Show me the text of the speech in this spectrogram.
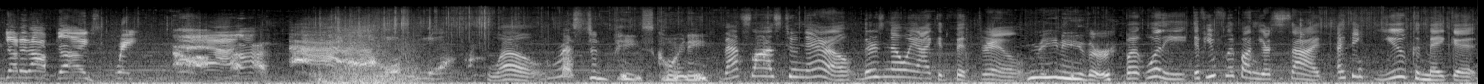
I got it off, guys. Wait. Ah! Ah! Whoa. Rest in peace, Corny. That slot's too narrow. There's no way I could fit through. Me neither. But Woody, if you flip on your side, I think you could make it.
